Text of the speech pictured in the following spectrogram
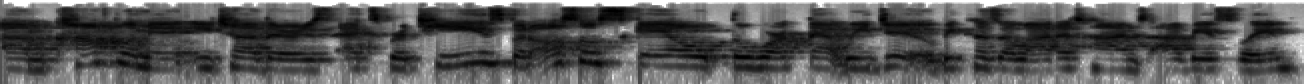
um, complement each other's expertise, but also scale the work that we do. Because a lot of times, obviously,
